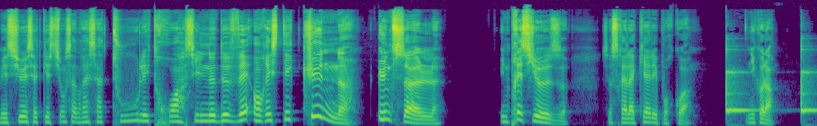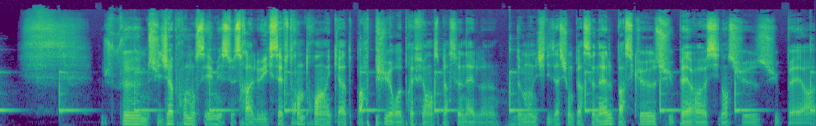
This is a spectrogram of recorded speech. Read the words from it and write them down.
Messieurs, et cette question s'adresse à tous les trois. S'il ne devait en rester qu'une, une seule, une précieuse, ce serait laquelle et pourquoi? Nicolas. Je me suis déjà prononcé, mais ce sera le XF3314 par pure préférence personnelle euh, de mon utilisation personnelle parce que super euh, silencieuse, super euh,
